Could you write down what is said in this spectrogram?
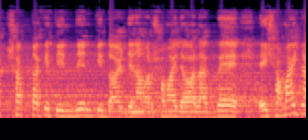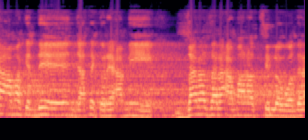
এক সপ্তাহ কি তিন দিন কি দশ দিন আমার সময় দেওয়া লাগবে। এই সময়টা আমাকে দেন, যাতে করে আমি যারা যারা আমানত ছিল, ওদের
